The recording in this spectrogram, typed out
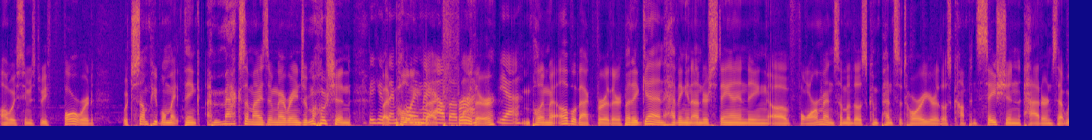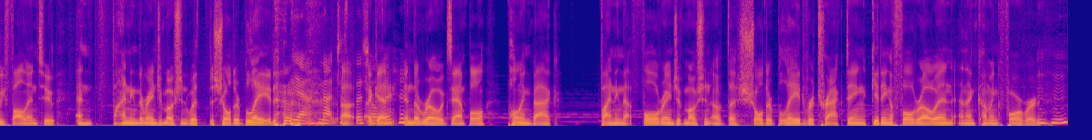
always seems to be forward which some people might think I'm maximizing my range of motion because by I'm pulling, back further. Back. Yeah. I'm pulling my elbow back further. But again, having an understanding of form and some of those compensatory or those compensation patterns that we fall into and finding the range of motion with the shoulder blade. Yeah, not just uh, the shoulder. Again, in the row example, pulling back, finding that full range of motion of the shoulder blade retracting, getting a full row in, and then coming forward. Mm-hmm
